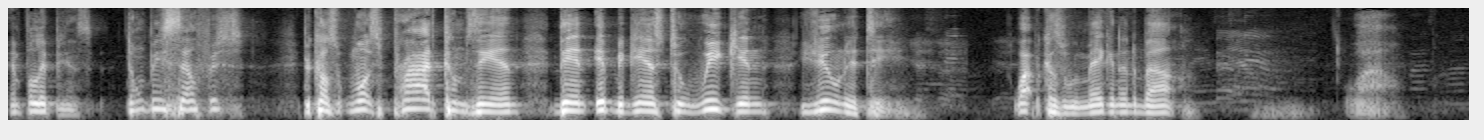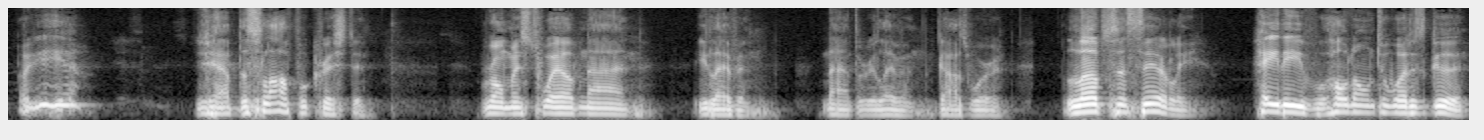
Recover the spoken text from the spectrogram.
in Philippians. Don't be selfish. Because once pride comes in, then it begins to weaken unity. Why? Because we're making it about, wow. Are you here? You have the slothful Christian. Romans 12, 9, 11, 9 through 11, God's word. Love sincerely, hate evil, hold on to what is good.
